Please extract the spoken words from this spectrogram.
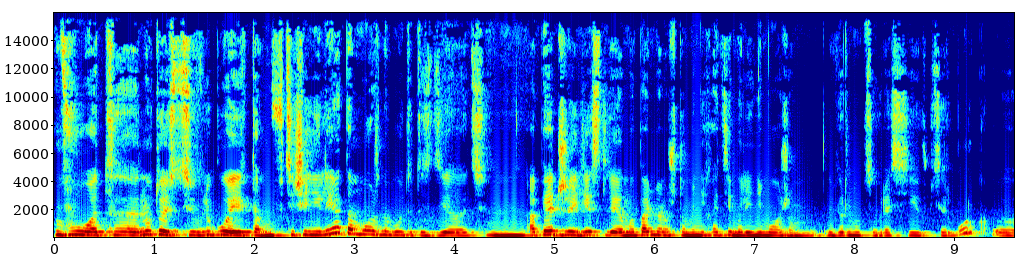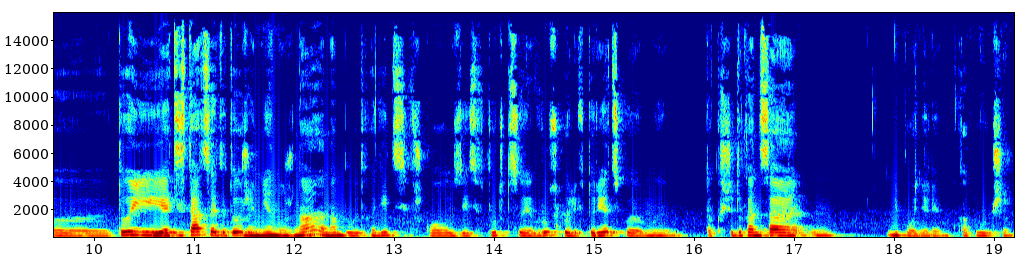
Вот, э, ну то есть в любой там в течение лета можно будет это сделать. Опять же, если мы поймем, что мы не хотим или не можем вернуться в Россию, в Петербург, э, то и аттестация это тоже не нужна, она будет ходить в школу здесь, в Турции, в русскую или в турецкую. Мы так еще до конца не поняли, как лучше.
